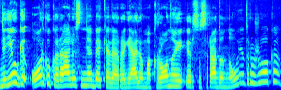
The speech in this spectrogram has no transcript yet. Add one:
Nejaugi orkų karalius nebekelia ragelio Makronui ir susirado naują družoką?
